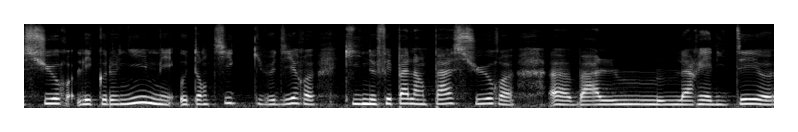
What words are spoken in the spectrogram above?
sur les colonies, mais authentique qui veut dire euh, qui ne fait pas l'impasse sur euh, bah, la réalité,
